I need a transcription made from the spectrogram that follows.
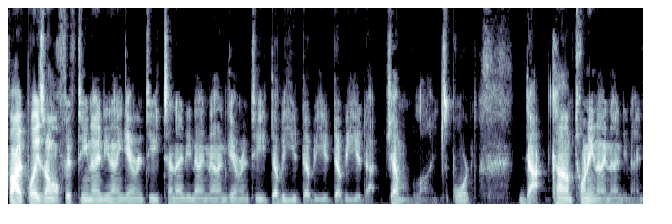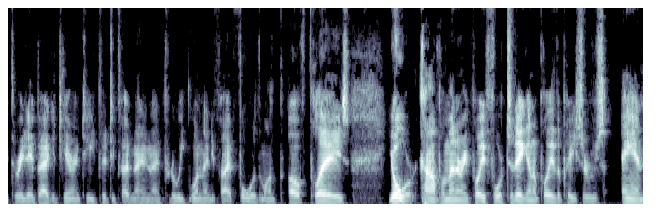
Five plays on all, fifteen ninety nine guaranteed, ten ninety nine non guaranteed. www.gemlinesports.com. Twenty nine ninety nine three day package guaranteed, fifty five ninety nine for the week, one ninety five for the month of plays. Your complimentary play for today going to play the Pacers and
